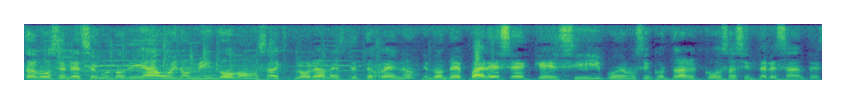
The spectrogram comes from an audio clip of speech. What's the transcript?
Estamos en el segundo día, hoy domingo vamos a explorar este terreno en donde parece que sí podemos encontrar cosas interesantes.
